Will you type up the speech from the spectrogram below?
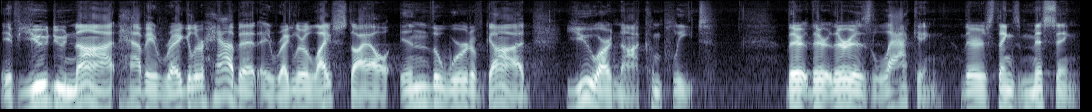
If you do not have a regular habit, a regular lifestyle in the Word of God, you are not complete. There, there, there is lacking, there's things missing.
